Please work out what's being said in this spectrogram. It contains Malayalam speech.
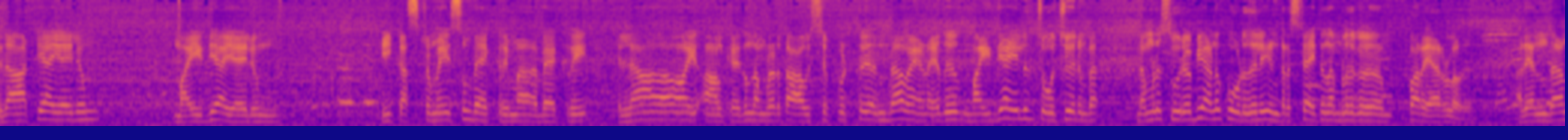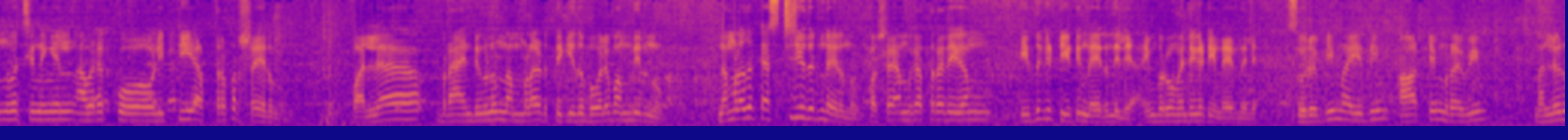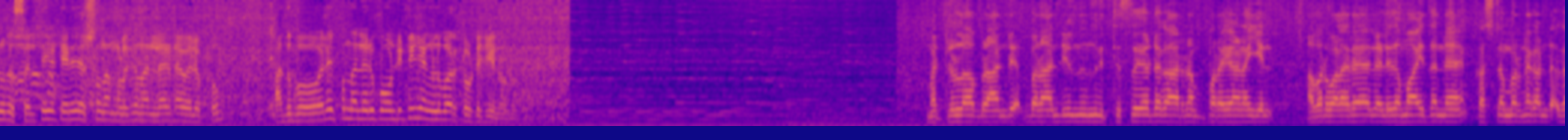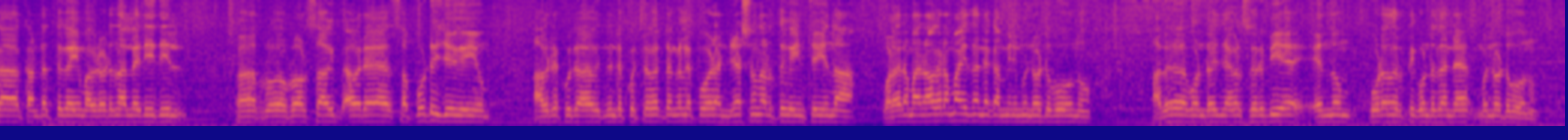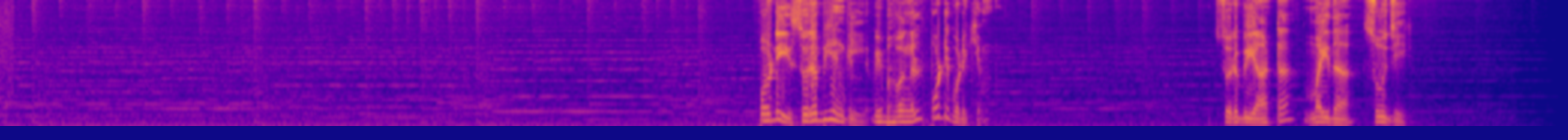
ഇത് ആട്ട ആയാലും മൈദ ആയാലും ഈ കസ്റ്റമേഴ്സും ബേക്കറി ബേക്കറി എല്ലാ ആൾക്കാരും നമ്മുടെ അടുത്ത് ആവശ്യപ്പെട്ട് എന്താ വേണം ഇത് മൈദ ആയാലും ചോദിച്ചു വരുമ്പോൾ നമ്മൾ സുരഭിയാണ് കൂടുതൽ ഇൻട്രസ്റ്റ് ആയിട്ട് നമ്മൾ പറയാറുള്ളത്. അതെന്താണെന്ന് വെച്ചിട്ടുണ്ടെങ്കിൽ അവരെ ക്വാളിറ്റി അത്ര ഫ്രഷായിരുന്നു പല ബ്രാൻഡുകളും നമ്മളെ അടുത്തേക്ക് ഇതുപോലെ വന്നിരുന്നു. നമ്മളത് ടെസ്റ്റ് ചെയ്തിട്ടുണ്ടായിരുന്നു. പക്ഷേ നമുക്ക് അത്രയധികം ഇത് കിട്ടിയിട്ടുണ്ടായിരുന്നില്ല. ഇമ്പ്രൂവ്മെന്റ് കിട്ടിയിട്ടുണ്ടായിരുന്നില്ല. സുരഭി മൈദിയും ആർട്ടിയും റവിയും നല്ലൊരു റിസൾട്ട് കിട്ടിയതിന് ശേഷം നമ്മൾക്ക് നല്ല ഡെവലപ്പും അതുപോലെ ഇപ്പം നല്ലൊരു ക്വാണ്ടിറ്റി ഞങ്ങൾ വർക്കൗട്ട് ചെയ്യുന്നുണ്ട്. മറ്റുള്ള ബ്രാൻഡ് ബ്രാൻഡിൽ നിന്ന് വ്യത്യസ്തതയുടെ കാരണം പറയുകയാണെങ്കിൽ അവർ വളരെ ലളിതമായി തന്നെ കസ്റ്റമറിനെ കണ്ട കണ്ടെത്തുകയും അവരോട് നല്ല രീതിയിൽ പ്രോത്സാഹി അവരെ സപ്പോർട്ട് ചെയ്യുകയും അവരെ കുറ്റ ഇതിന്റെ കുറ്റകൃത്യങ്ങളിൽ എപ്പോഴും അന്വേഷണം നടത്തുകയും ചെയ്യുന്ന വളരെ മനോഹരമായി തന്നെ കമ്പനി മുന്നോട്ട് പോകുന്നു. അതുകൊണ്ട് ഞങ്ങൾ സുരഭിയെ എന്നും കൂടെ നിർത്തിക്കൊണ്ട് തന്നെ മുന്നോട്ട് പോകുന്നു. പൊടി സുരഭിയെങ്കിൽ വിഭവങ്ങൾ പൊട്ടിപ്പൊടിക്കും സുരഭി ആട്ട മൈദ സൂചി.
